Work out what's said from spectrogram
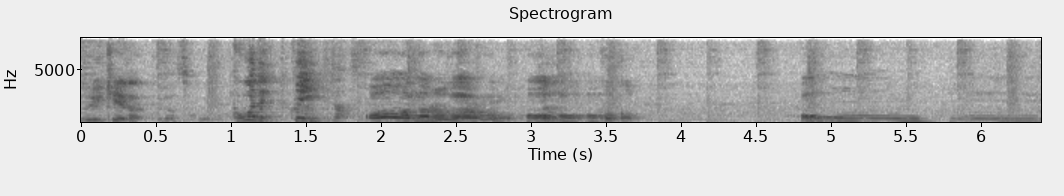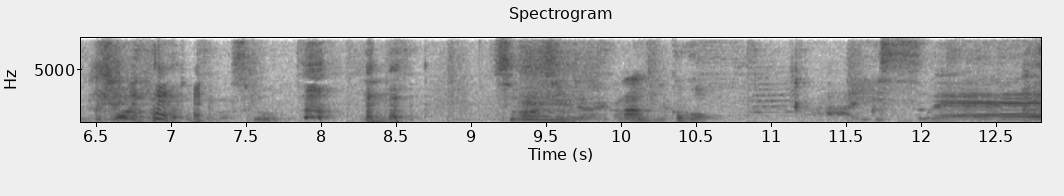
売り切れだってなそこ。でここでクイーン出たんですよああなるほどなるほど。ほうほうほう。ここ。おーうん悪くないと思いますよ、うん、素晴らしいんじゃないかな。ここ。あーいいっすね。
